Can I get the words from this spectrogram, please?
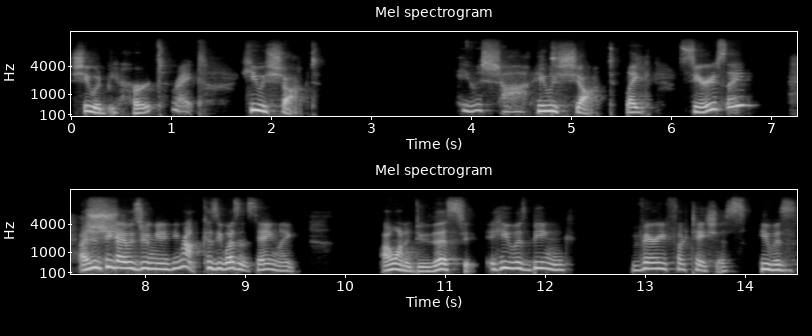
she would be hurt. Right. He was shocked. He was shocked. He was shocked. Like, seriously? I didn't think I was doing anything wrong because he wasn't saying, like, I want to do this. He was being very flirtatious. He was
